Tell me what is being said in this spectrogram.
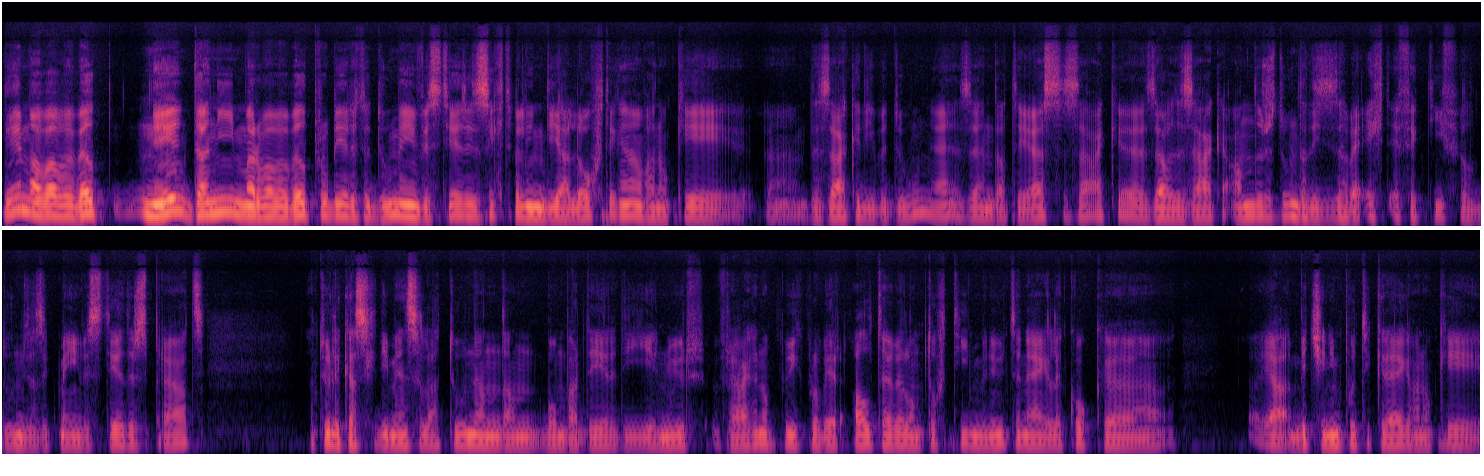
Nee, maar wat we wel, nee, dat niet. Maar wat we wel proberen te doen met investeerders is echt wel in dialoog te gaan van oké, uh, de zaken die we doen, hè, zijn dat de juiste zaken? Zouden de zaken anders doen? Dat is iets dat wij echt effectief willen doen. Dus als ik met investeerders praat, natuurlijk als je die mensen laat doen, dan, dan bombarderen die een uur vragen op. Ik probeer altijd wel om toch tien minuten eigenlijk ook uh, ja, een beetje input te krijgen van oké,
